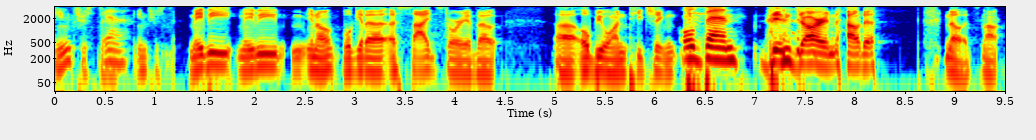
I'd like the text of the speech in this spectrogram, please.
Interesting. Yeah. Interesting. Maybe. Maybe you know we'll get a, a side story about uh, Obi Wan teaching Old Ben. Din Djarin how to. No, it's not.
